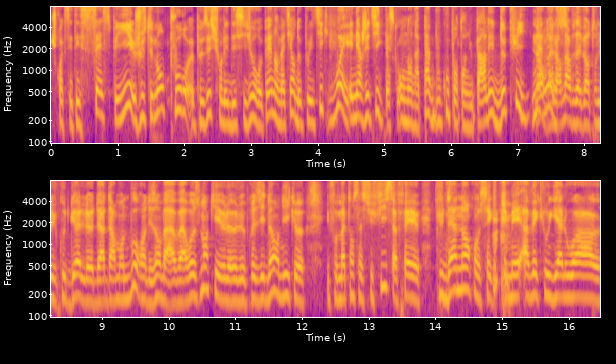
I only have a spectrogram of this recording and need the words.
je crois que c'était 16 pays, justement pour peser sur les décisions européennes en matière de politique énergétique? Parce qu'on n'en a pas beaucoup entendu parler depuis. Non, alors là, vous avez entendu le coup de gueule d'Armand Bourg en disant bah, bah heureusement que le, le, président dit que il faut maintenant ça suffit. Ça fait plus d'un an qu'on s'est exprimé avec Louis Gallois, euh,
